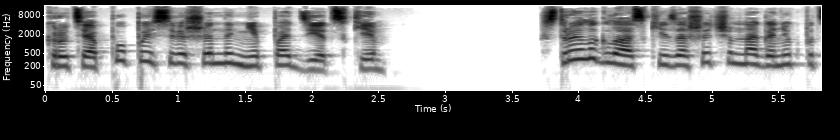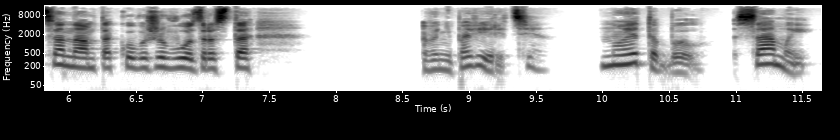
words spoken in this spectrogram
крутя попой совершенно не по-детски. Строила глазки зашедшим на огонек пацанам такого же возраста. Вы не поверите, но это был самый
